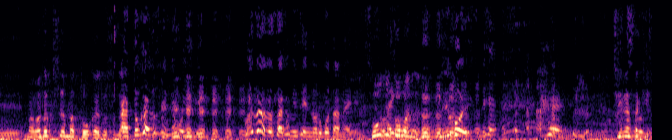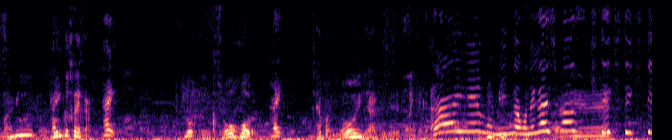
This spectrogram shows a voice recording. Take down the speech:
えーまあ、私はまあ東海道線あ、東海道線でもいいです。わざわざ相模線に乗ることはないです。相当遠回りだからねはいそうですね。はいえ。ー茅ヶ崎市民文化会館はい。の、えー小ホール、はい。キャパ400です。大変、もうみんなお願いします。来て来て来て。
